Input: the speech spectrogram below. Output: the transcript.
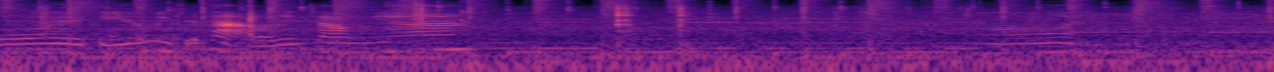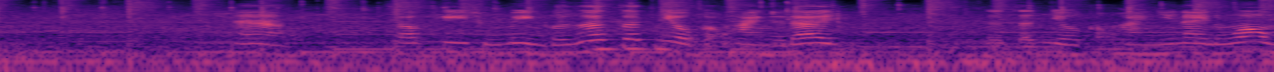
Rồi tí nữa mình sẽ thả vào bên trong nhá. Rồi. Nào sau khi chúng mình có rất rất nhiều cộng hành ở đây rất rất nhiều cộng hành như này đúng không?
